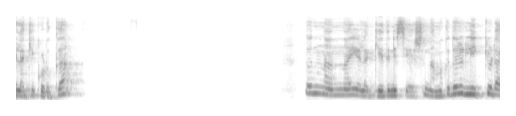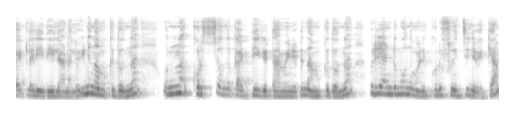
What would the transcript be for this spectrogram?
ഇളക്കി കൊടുക്കുക. ഇതൊന്ന് നന്നായി ഇളക്കിയതിന് ശേഷം നമുക്കിതൊരു ലിക്വിഡ് ആയിട്ടുള്ള രീതിയിലാണല്ലോ. ഇനി നമുക്കിതൊന്ന് ഒന്ന് കുറച്ചൊന്ന് കട്ടി കിട്ടാൻ വേണ്ടിയിട്ട് നമുക്കിതൊന്ന് ഒരു രണ്ട് മൂന്ന് മണിക്കൂർ ഫ്രിഡ്ജിൽ വെക്കാം.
